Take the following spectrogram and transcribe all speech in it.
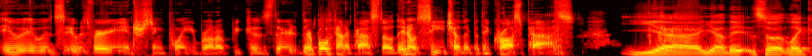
it, it was it was very interesting point you brought up because they're they're both kind of passed out they don't see each other but they cross paths Yeah, yeah. They so like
